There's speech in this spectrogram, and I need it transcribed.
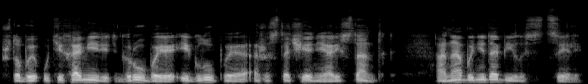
чтобы утихомирить грубое и глупое ожесточение арестанток, она бы не добилась цели.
